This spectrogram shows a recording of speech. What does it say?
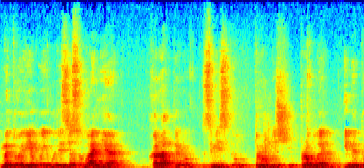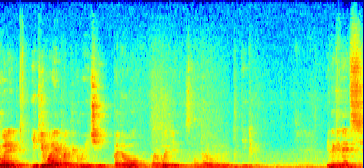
метою якої буде з'ясування характеру, змісту, труднощів, проблем і недолік, які має практикуючий педагог в роботі з обдарованими дітьми. І на кінець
